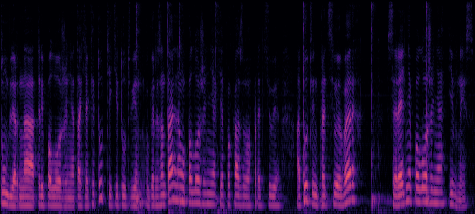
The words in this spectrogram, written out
тумблер на три положення, так як і тут, тільки тут він в горизонтальному положенні, як я показував, працює. А тут він працює вверх, середнє положення і вниз.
